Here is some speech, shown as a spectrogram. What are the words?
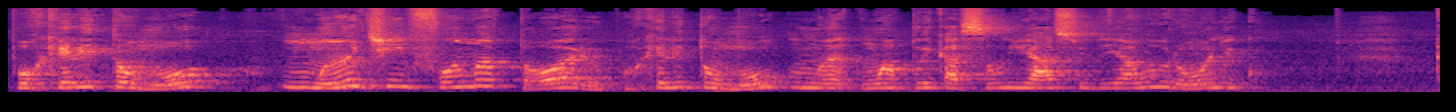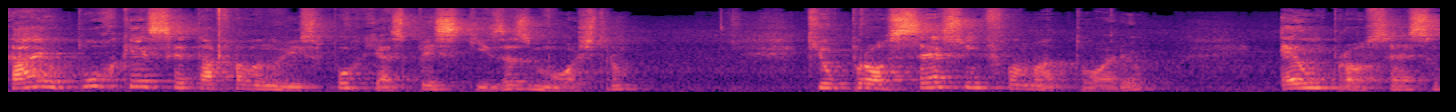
porque ele tomou um anti-inflamatório, porque ele tomou uma, uma aplicação de ácido hialurônico. Caio, por que você está falando isso? Porque as pesquisas mostram que o processo inflamatório é um processo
